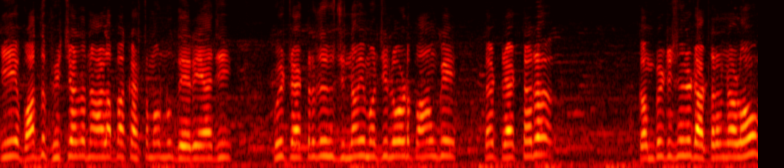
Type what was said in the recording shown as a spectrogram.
ਕਿ ਇਹ ਵੱਧ ਫੀਚਰ ਦੇ ਨਾਲ ਆਪਾਂ ਕਸਟਮਰ ਨੂੰ ਦੇ ਰਹੇ ਆ ਜੀ। ਕੋਈ ਟਰੈਕਟਰ ਦੇ ਤੁਸੀਂ ਜਿੰਨਾ ਵੀ ਮਰਜ਼ੀ ਲੋਡ ਪਾਓਗੇ ਤਾਂ ਟਰੈਕਟਰ ਕੰਪੀਟੀਸ਼ਨ ਦੇ ਡਾਕਟਰ ਨਾਲੋਂ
